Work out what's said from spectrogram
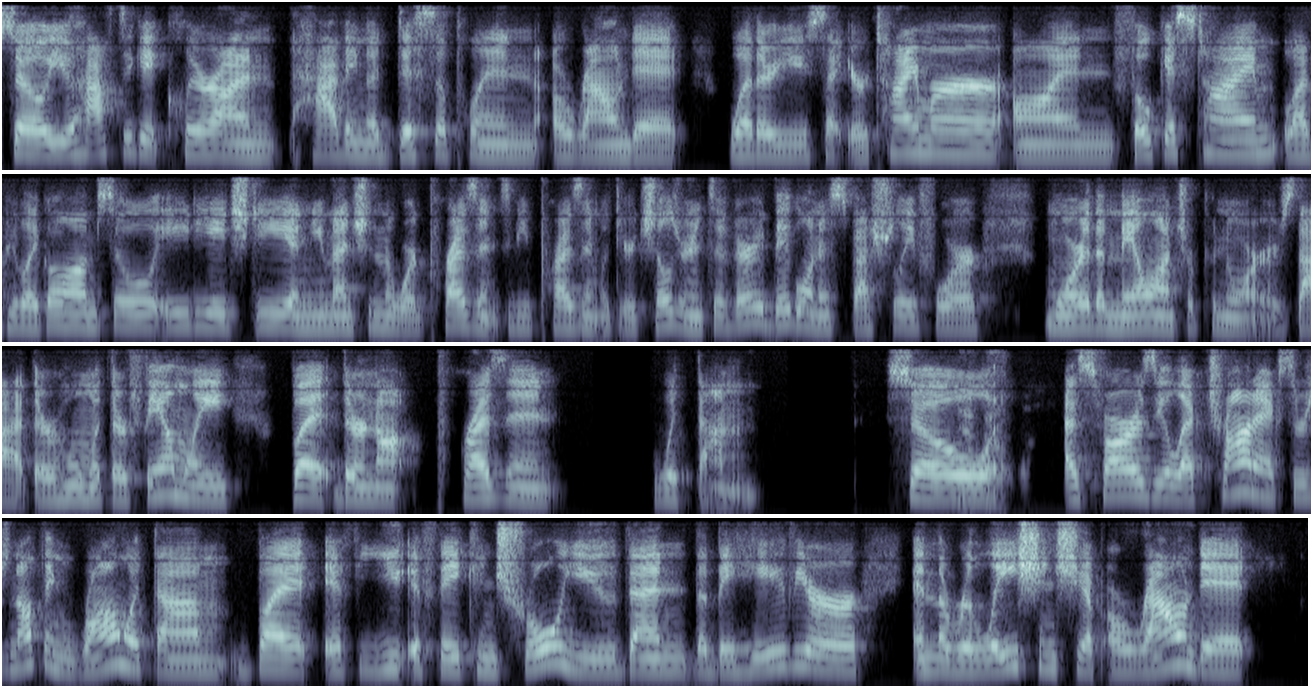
So you have to get clear on having a discipline around it whether you set your timer on focus time. A lot of people like, oh, I'm so ADHD. And you mentioned the word present to be present with your children. It's a very big one, especially for more of the male entrepreneurs that they're home with their family, but they're not present with them. So yeah. As far as the electronics, there's nothing wrong with them, but if you if they control you, then the behavior and the relationship around it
